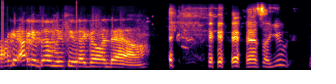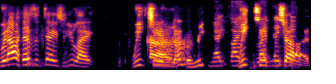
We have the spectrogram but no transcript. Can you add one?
I can I can definitely see that going down. so you, without hesitation, you like weak chin, Uh, that's- weak, like like, weak chin they, charge.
